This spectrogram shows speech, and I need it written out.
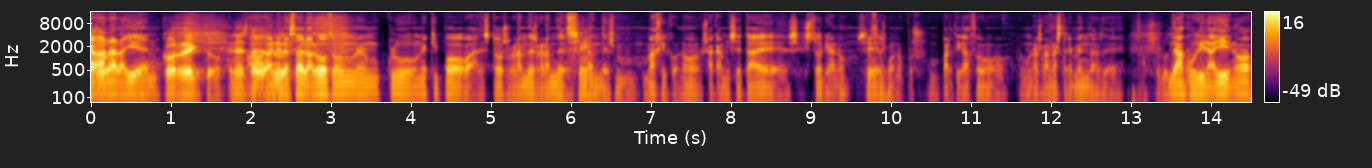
correcto. ganar allí en, Correcto, en el estadio. de Ah, la en el Luz. Estadio de la Luz, un, un club, un equipo, bah, estos grandes, grandes, Sí. grandes, mágico, ¿no? Esa camiseta es historia, ¿no? Sí. Entonces, bueno, pues un partidazo con unas ganas tremendas de, de acudir allí, ¿no?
